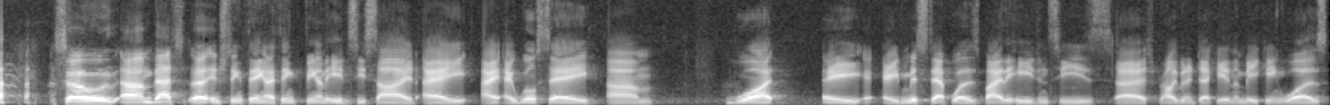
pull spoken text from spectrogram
so um, that's an interesting thing. I think being on the agency side, I I, I will say um, what a a misstep was by the agencies. Uh, it's probably been a decade in the making. Was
